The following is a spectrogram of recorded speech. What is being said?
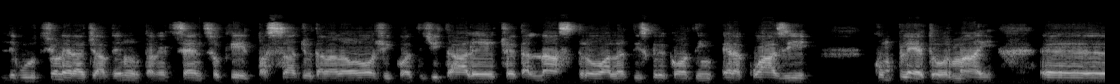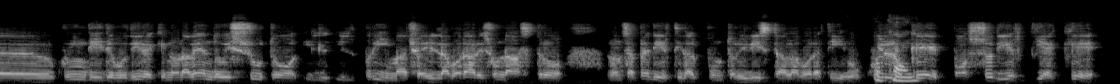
l'evoluzione era già avvenuta, nel senso che il passaggio dall'analogico al digitale, cioè dal nastro all'hard disk recording, era quasi completo ormai. Eh, quindi devo dire che non avendo vissuto il, il, prima, cioè il lavorare sul nastro, non saprei dirti dal punto di vista lavorativo. Quello okay. che posso dirti è che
